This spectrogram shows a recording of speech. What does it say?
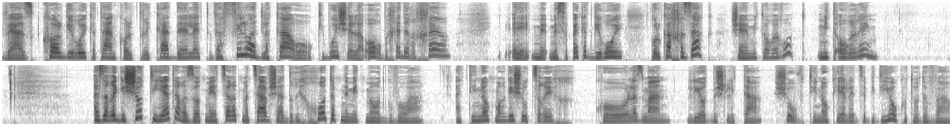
ואז כל גירוי קטן, כל טריקת דלת, ואפילו הדלקה או כיבוי של האור בחדר אחר, אה, מספקת גירוי כל כך חזק שהם מתעוררות, מתעוררים. אז הרגישות יתר הזאת מייצרת מצב שהדריכות הפנימית מאוד גבוהה. התינוק מרגיש שהוא צריך כל הזמן להיות בשליטה. שוב, תינוק ילד זה בדיוק אותו דבר.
